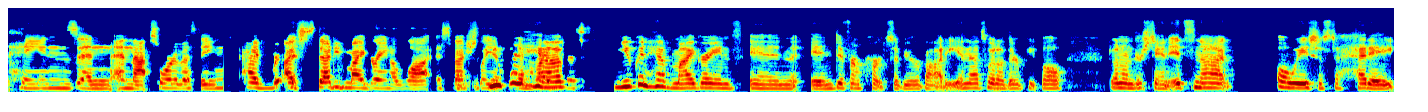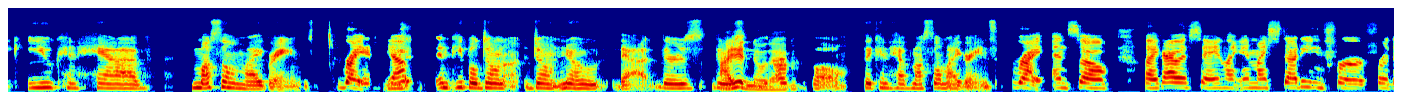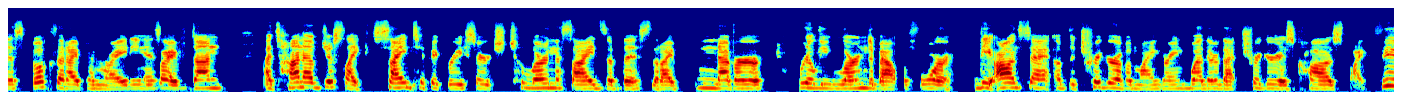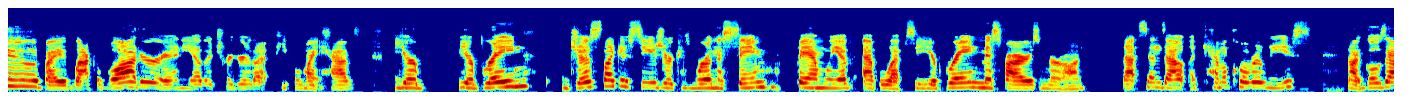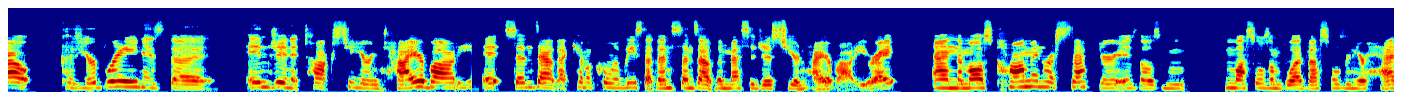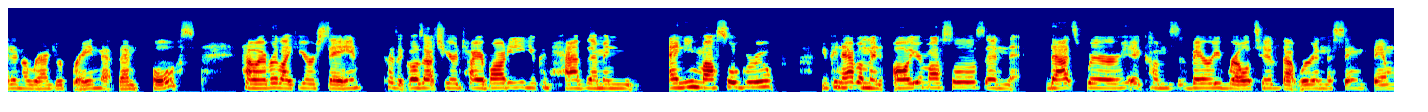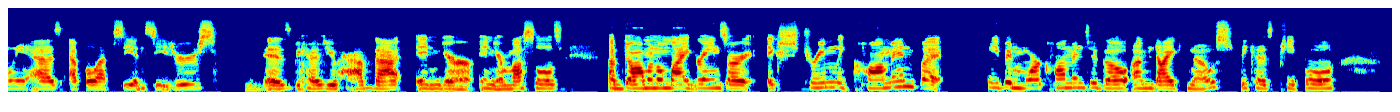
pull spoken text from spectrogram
pains and and that sort of a thing. I've I've studied migraine a lot, especially you in, can in have you can have migraines in in different parts of your body and that's what other people don't understand. It's not always just a headache. You can have muscle migraines. Right yeah and people don't don't know that. There's, there's i didn't know that. people they can have muscle migraines. Right and so like i was saying like in my studying for for this book that i've been writing is i've done a ton of just like scientific research to learn the sides of this that i've never really learned about before the onset of the trigger of a migraine, whether that trigger is caused by food, by lack of water, or any other trigger that people might have. Your your brain, just like a seizure, because we're in the same family of epilepsy, your brain misfires a neuron. That sends out a chemical release that goes out because your brain is the engine it talks to your entire body. It sends out that chemical release that then sends out the messages to your entire body right and the most common receptor is those m- muscles and blood vessels in your head and around your brain that then pulse. However, like you were saying, because it goes out to your entire body, you can have them in any muscle group. You can have them in all your muscles. And that's where it comes very relative that we're in the same family as epilepsy and seizures is because you have that in your in your muscles abdominal migraines are extremely common but even more common to go undiagnosed because people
